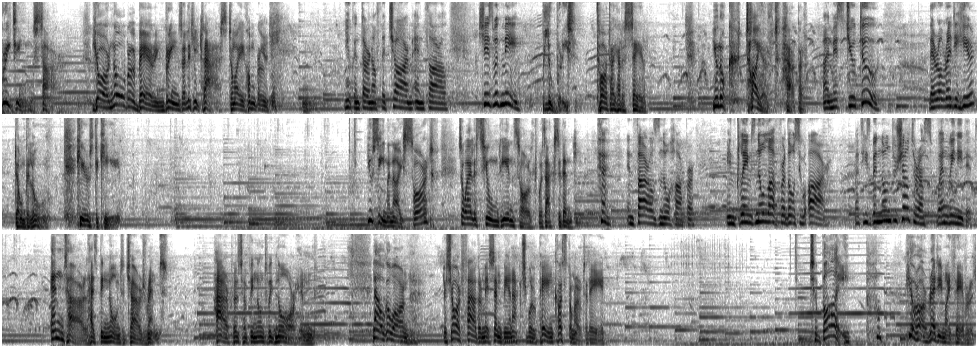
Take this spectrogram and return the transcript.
Greetings, sir. Your noble bearing brings a little class to my humble... You can turn off the charm, Entharl. She's with me. Blueberries. Thought I had a sale. You look tired, Harper. I missed you too. They're already here? Down below. Here's the key. You seem a nice sort, so I'll assume the insult was accidental. Entharl's no harper. And claims no love for those who are. But he's been known to shelter us when we need it. Entharl has been known to charge rent. Harpers have been known to ignore him. Now go on. The short father may send me an actual paying customer today. To buy? You're already my favorite.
